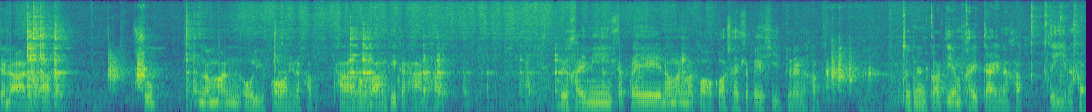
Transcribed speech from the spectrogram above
กระดาษนะครับ ชุบน้ำมันโอลิฟออยล์นะครับทาบางๆที่กระทะนะครับ หรือใครมีสเปรย์น้ำมันมะกอกก็ใช้สเปรย์ฉีดก็ได้นะครับ จากนั้นก็เตรียมไข่ไก่นะครับ ตีนะครับ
